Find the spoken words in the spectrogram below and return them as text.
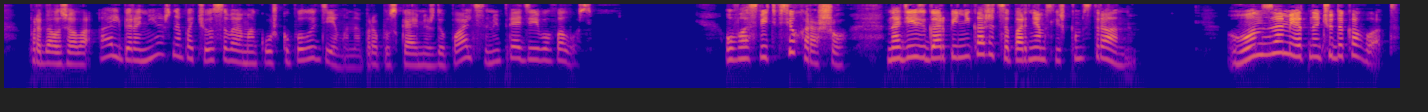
— продолжала Альбера, нежно почесывая макушку полудемона, пропуская между пальцами пряди его волос. «У вас ведь все хорошо. Надеюсь, Гарпий не кажется парням слишком странным». «Он заметно чудаковат»,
